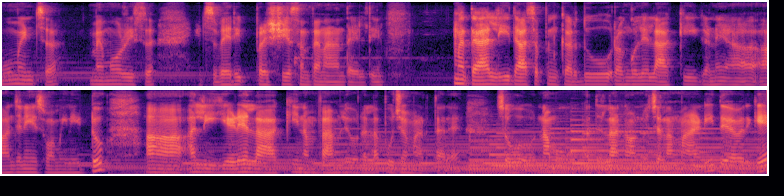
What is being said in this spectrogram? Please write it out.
moments, memories, it's very precious ಅಂತ ನಾನು ಅಂತ ಹೇಳ್ತೀನಿ. ಮತ್ತು ಅಲ್ಲಿ ದಾಸಪ್ಪನ ಕರೆದು ರಂಗೋಲಿ ಎಲ್ಲ ಹಾಕಿ ಗಣೇ ಆಂಜನೇಯ ಸ್ವಾಮಿನ ಇಟ್ಟು ಅಲ್ಲಿ ಎಡೆ ಎಲ್ಲ ಹಾಕಿ ನಮ್ಮ ಫ್ಯಾಮಿಲಿಯವರೆಲ್ಲ ಪೂಜೆ ಮಾಡ್ತಾರೆ. ಸೊ ನಾವು ಅದೆಲ್ಲ ನಾನ್ ವೆಜ್ ಎಲ್ಲ ಮಾಡಿ ದೇವರಿಗೆ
